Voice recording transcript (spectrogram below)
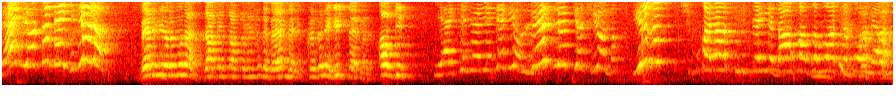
vermiyorsan ben gidiyorum. Vermiyorum ulan. Zaten tatlınızı da beğenmedim. Kızını hiç beğenmedim. Al git. Yerken öyle demiyor, löp löp götürüyordu. Yürü kız, şu fukara sürükleriyle daha fazla muhatap olmayalım.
